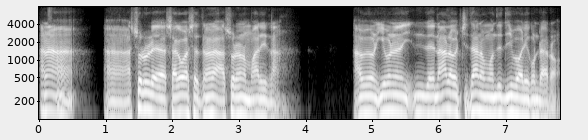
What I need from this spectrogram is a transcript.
ஆனால் அசுரனுடைய சகவாசத்தினால அசுரனை மாறினான் அவன் இவனை இந்த நாளை வச்சு தான் நம்ம வந்து தீபாவளி கொண்டாடுறோம்.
